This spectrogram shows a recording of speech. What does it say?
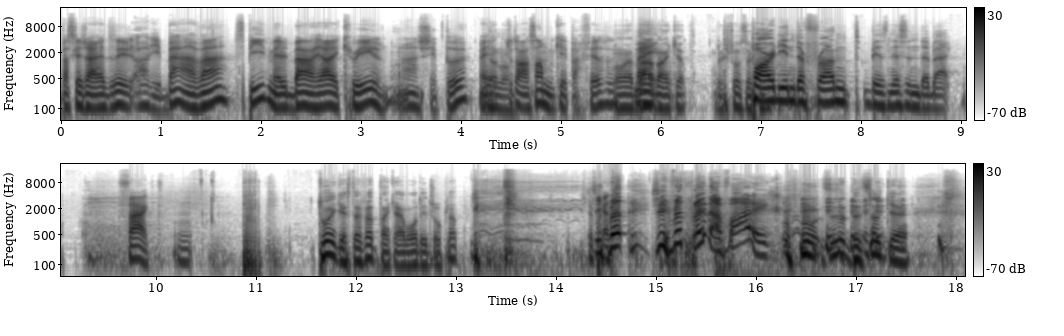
Parce que j'allais dire, ah, les bancs avant, speed, mais le banc arrière, cuir. Ah, je sais pas. Mais Non, non. tout ensemble, OK, parfait. Ça. Ouais, Ben, banquette. Cool. Party in the front, business in the back. Fact. Toi, qu'est-ce que t'as fait tant qu'à avoir des Joe plates? J'ai fait, j'ai fait plein d'affaires. c'est ça, seul que.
